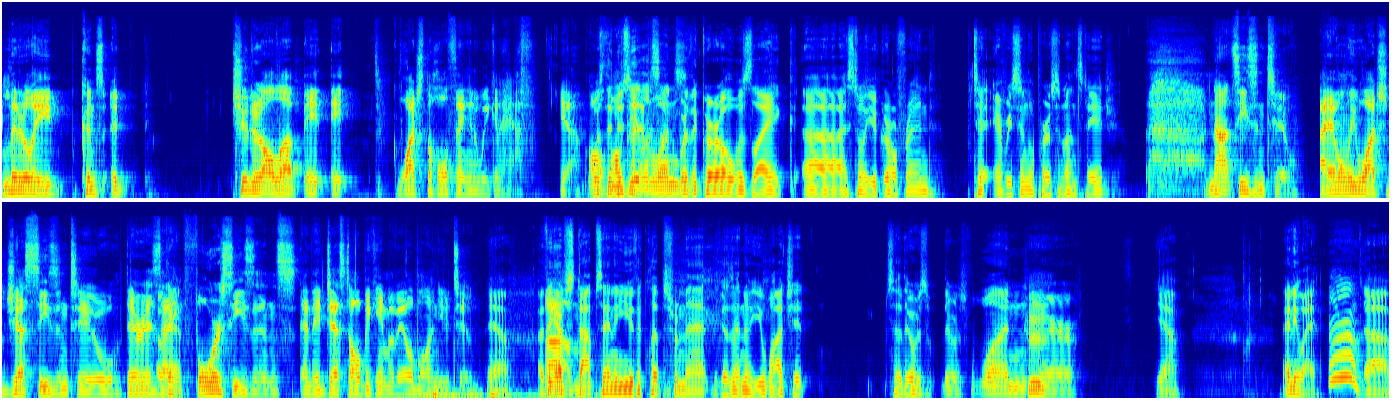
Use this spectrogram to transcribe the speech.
literally cons- it, chewed it all up. It, it watched the whole thing in a week and a half. Yeah, all- was the New 10 Zealand one where the girl was like, uh, "I stole your girlfriend" to every single person on stage? not season two. I have only watched just season two. There is I think four seasons, and they just all became available on YouTube. Yeah, I think I've Um, stopped sending you the clips from that because I know you watch it. So there was there was one Hmm. where, yeah. Anyway, Oh. uh,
